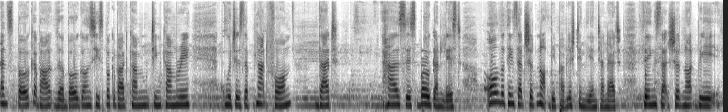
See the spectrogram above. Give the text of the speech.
and spoke about the Bogons. He spoke about Team Cymru, which is the platform that has this Bogon list. All the things that should not be published in the internet, things that should not be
